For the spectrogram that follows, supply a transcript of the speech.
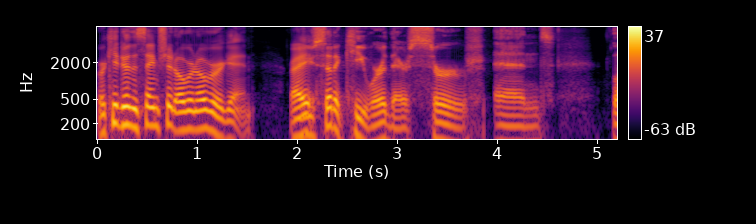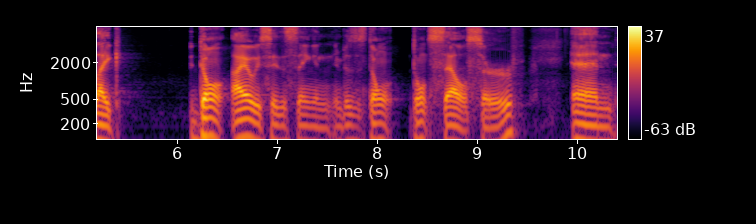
we're keep doing the same shit over and over again, right? You said a key word there, serve, and like don't. I always say this thing in, in business: don't don't sell, serve. And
